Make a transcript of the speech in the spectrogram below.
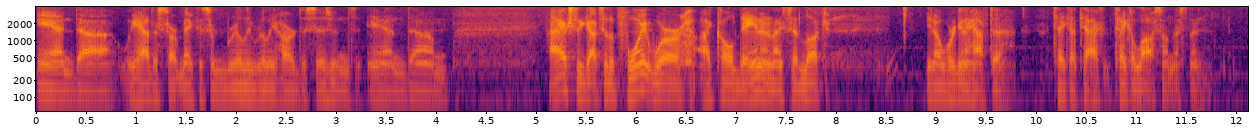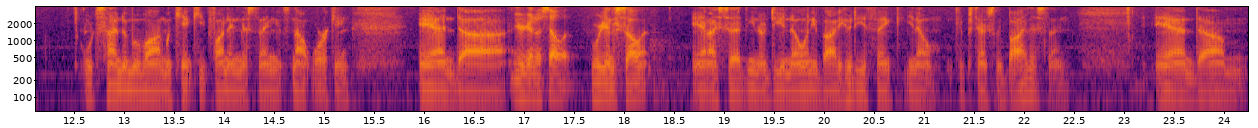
and uh, we had to start making some really, really hard decisions. And um, I actually got to the point where I called Dana and I said, look, you know, we're going to have to take a ta- take a loss on this thing. It's time to move on. We can't keep funding this thing. It's not working. And uh, you're going to sell it. We're going to sell it. And I said, you know, do you know anybody? Who do you think, you know, could potentially buy this thing? and um,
